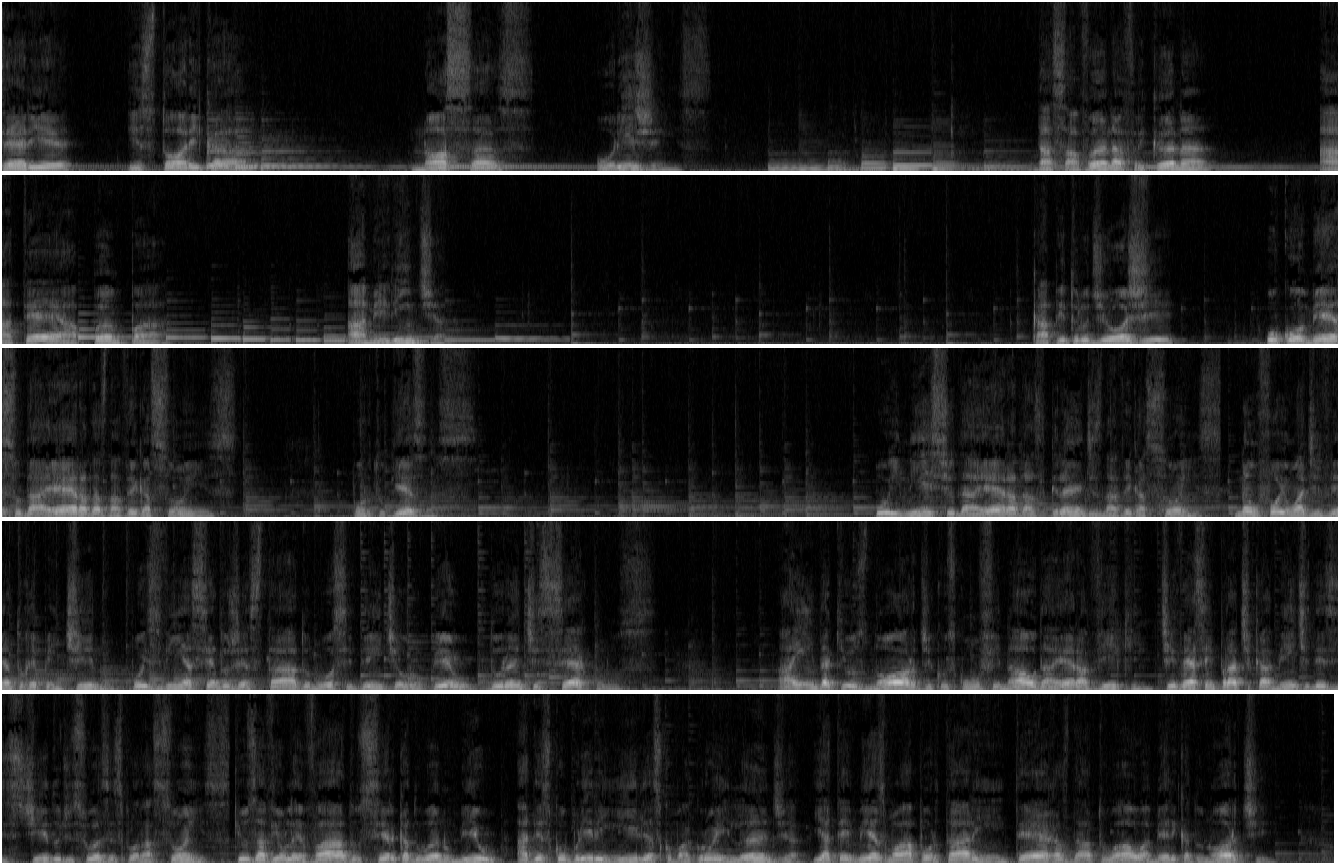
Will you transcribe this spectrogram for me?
Série histórica Nossas Origens da savana africana até a pampa ameríndia. Capítulo de hoje: O começo da era das navegações portuguesas. O início da era das grandes navegações não foi um advento repentino, pois vinha sendo gestado no Ocidente europeu durante séculos Ainda que os nórdicos, com o final da era viking, tivessem praticamente desistido de suas explorações, que os haviam levado cerca do ano 1000 a descobrirem ilhas como a Groenlândia e até mesmo a aportarem em terras da atual América do Norte,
